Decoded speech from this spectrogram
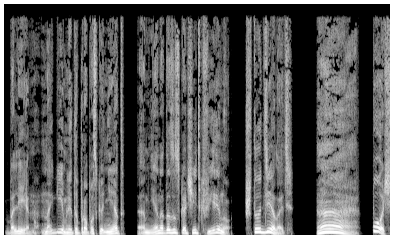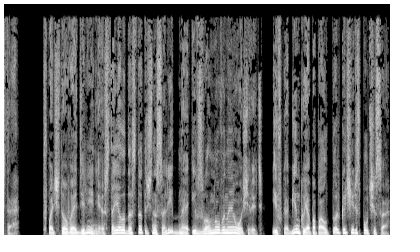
Блин, на Гимле-то пропуска нет, а мне надо заскочить к Фирину. Что делать? А, почта. В почтовое отделение стояла достаточно солидная и взволнованная очередь, и в кабинку я попал только через полчаса.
